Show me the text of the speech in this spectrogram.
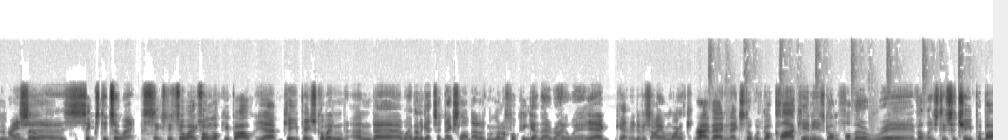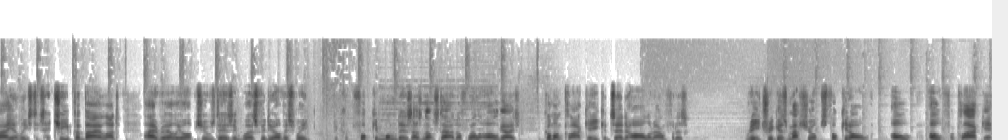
was Nice. Uh, building. 62x. 62x. Unlucky, pal. Yeah, keep your picks coming, and uh, we're going to get to the next lot, Darren. We're going to fucking get there right away. Yeah, get rid of this iron wank. Right then, next up we've got Clarky and he's gone for the rave. At least it's a cheaper buy. At least it's a cheaper buy, lad. I really hope Tuesday's in worst video this week because fucking Mondays has not started off well at all, guys. Come on, Clarky, he can turn it all around for us. Re-triggers, mashups, fucking all. Oh, oh for Clarky.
